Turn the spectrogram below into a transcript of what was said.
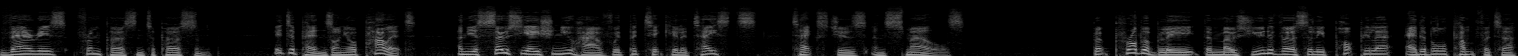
varies from person to person. It depends on your palate and the association you have with particular tastes, textures, and smells. But probably the most universally popular edible comforter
